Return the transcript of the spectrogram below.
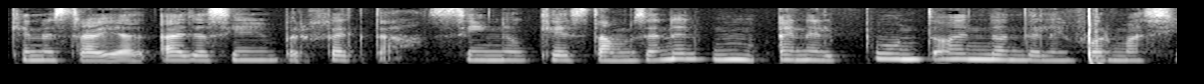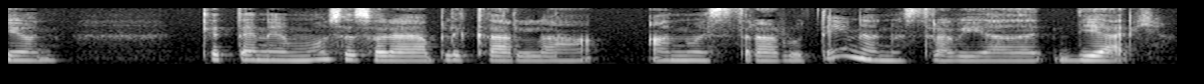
que nuestra vida haya sido imperfecta, sino que estamos en el, en el punto en donde la información que tenemos es hora de aplicarla a nuestra rutina, a nuestra vida diaria.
